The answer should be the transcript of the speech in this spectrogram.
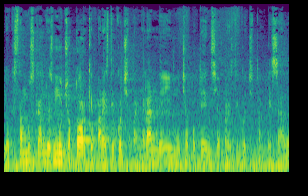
Lo que están buscando es mucho torque para este coche tan grande y mucha potencia para este coche tan pesado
